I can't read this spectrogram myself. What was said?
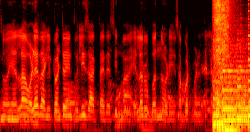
ಸೊ ಎಲ್ಲ ಒಳ್ಳೇದಾಗಲಿ. ಟ್ವೆಂಟಿ ನೈನ್ತ್ ರಿಲೀಸ್ ಆಗ್ತಾ ಇದೆ ಸಿನಿಮಾ. ಎಲ್ಲರೂ ಬಂದು ನೋಡಿ ಸಪೋರ್ಟ್ ಮಾಡಿ.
